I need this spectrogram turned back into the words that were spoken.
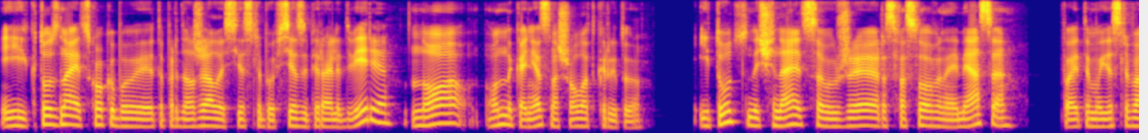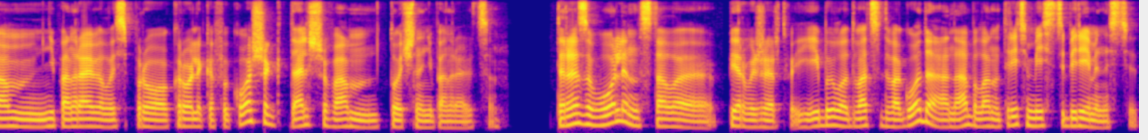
И кто знает, сколько бы это продолжалось, если бы все запирали двери, но он, наконец, нашел открытую. И тут начинается уже расфасованное мясо, поэтому если вам не понравилось про кроликов и кошек, дальше вам точно не понравится. Тереза Уоллен стала первой жертвой. Ей было 22 года, она была на третьем месяце беременности,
